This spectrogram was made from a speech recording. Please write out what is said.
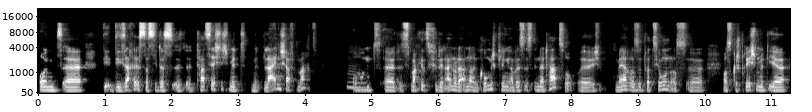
Und äh, die, die Sache ist, dass sie das äh, tatsächlich mit, mit Leidenschaft macht. Mhm. Und äh, das mag jetzt für den einen oder anderen komisch klingen, aber es ist in der Tat so. Äh, ich habe mehrere Situationen aus, äh, aus Gesprächen mit ihr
